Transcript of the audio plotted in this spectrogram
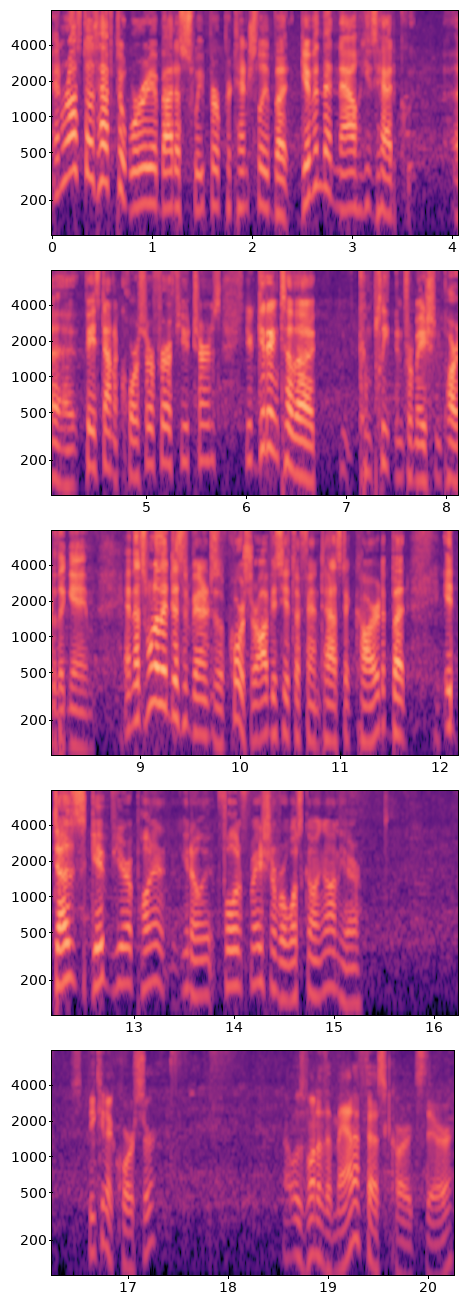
And Ross does have to worry about a sweeper potentially, but given that now he's had uh, face down a courser for a few turns, you're getting to the complete information part of the game, and that's one of the disadvantages of courser. Obviously, it's a fantastic card, but it does give your opponent, you know, full information over what's going on here. Speaking of Courser, that was one of the manifest cards there.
